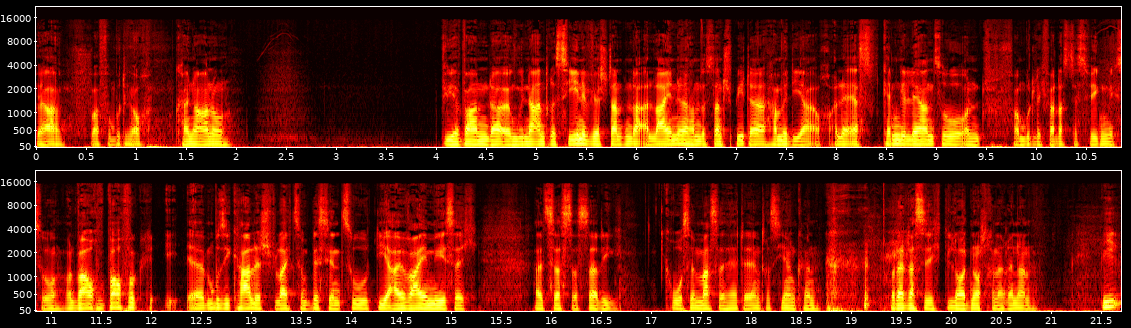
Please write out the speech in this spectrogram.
ja, war vermutlich auch, keine Ahnung, wir waren da irgendwie eine andere Szene, wir standen da alleine, haben das dann später, haben wir die ja auch alle erst kennengelernt so und vermutlich war das deswegen nicht so. Und war auch, war auch wirklich äh, musikalisch vielleicht so ein bisschen zu DIY-mäßig, als dass das da die große Masse hätte interessieren können. Oder dass sich die Leute noch dran erinnern. Wie,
